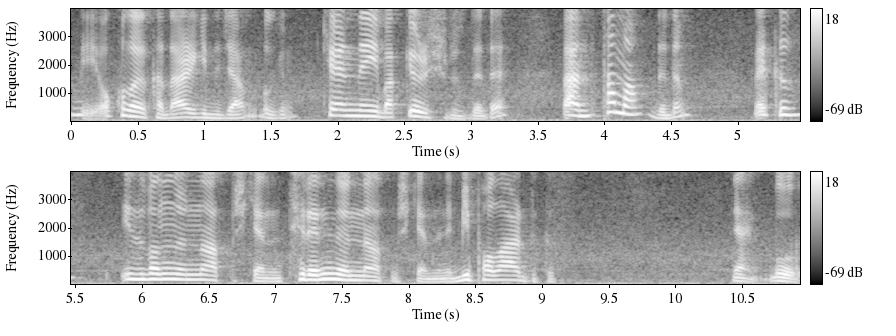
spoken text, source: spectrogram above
bir okula kadar gideceğim bugün. Kendine iyi bak görüşürüz dedi. Ben de tamam dedim. Ve kız izbanın önüne atmış kendini. Trenin önüne atmış kendini. Bipolardı kız. Yani bu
